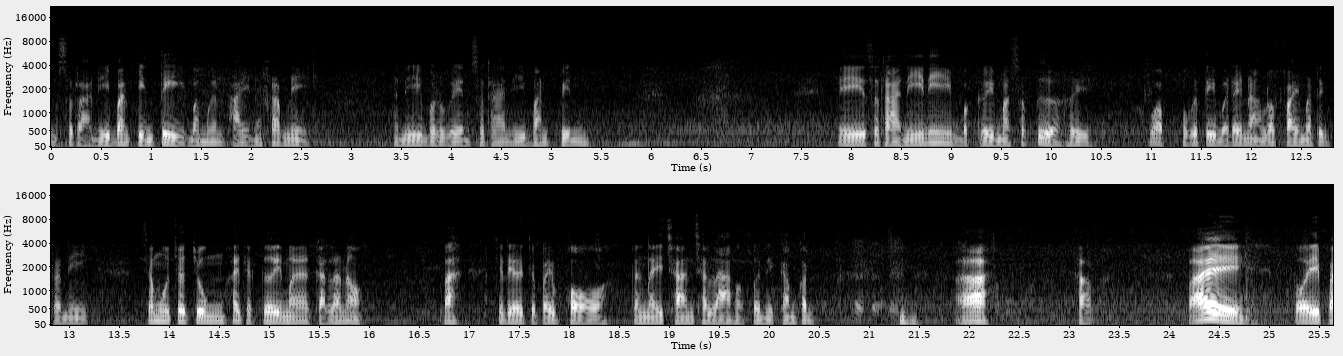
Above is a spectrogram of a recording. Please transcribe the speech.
ำสถานีบ้านปินตีบะเมือนไผ่นะครับนี่ อันนี้บริเวณสถานีบ้านปินเอสถานีนี่บักเคยมาสักเตื้อเฮ้ย ว่าปกติบ่ได้นั่งรถไฟมาถึงตอนนี้ชะมูจะจุมให้จะเกยมากันแล้วเนาะไปก็เดี๋ยวจะไปพอตั้งในชานชลาของเปิดในกรรมก่อนอ่าครับ ไปตัวเองไป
